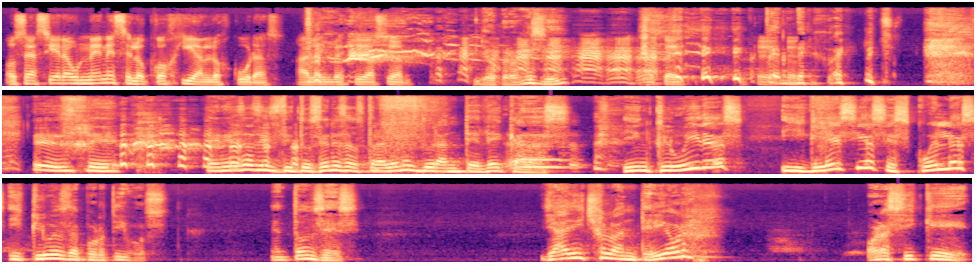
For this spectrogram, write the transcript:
O sea, si era un nene, se lo cogían los curas a la investigación. Yo creo que sí. Este, en esas instituciones australianas durante décadas, incluidas iglesias, escuelas y clubes deportivos. Entonces, ya dicho lo anterior, ahora sí que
